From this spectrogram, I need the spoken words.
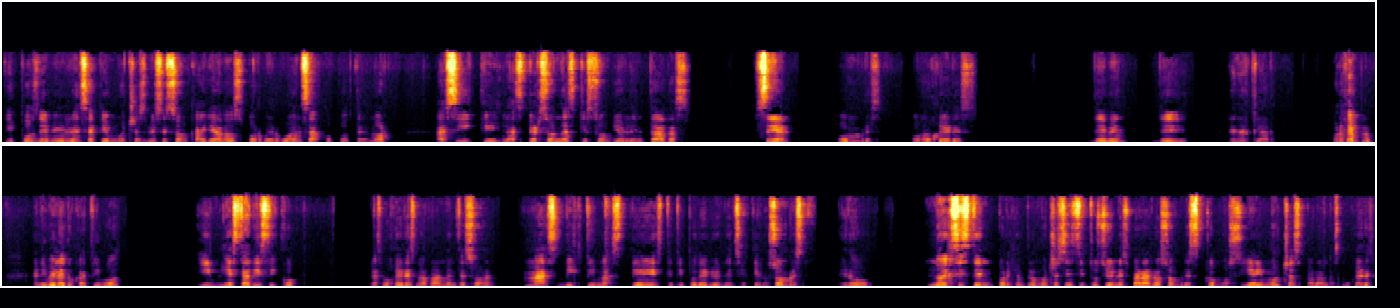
tipos de violencia que muchas veces son callados por vergüenza o por temor. Así que las personas que son violentadas, sean hombres o mujeres, deben de tener claro. Por ejemplo, a nivel educativo y estadístico, las mujeres normalmente son más víctimas de este tipo de violencia que los hombres, pero no existen, por ejemplo, muchas instituciones para los hombres como si hay muchas para las mujeres.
